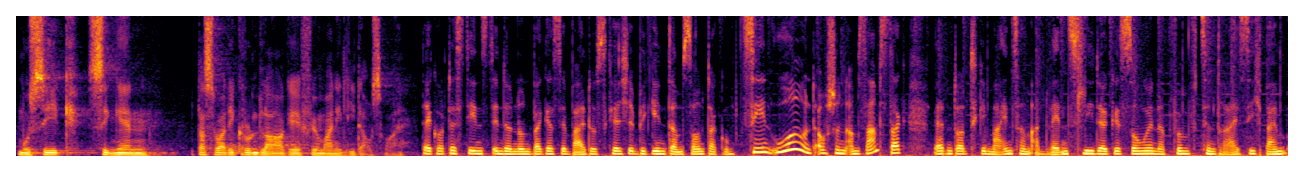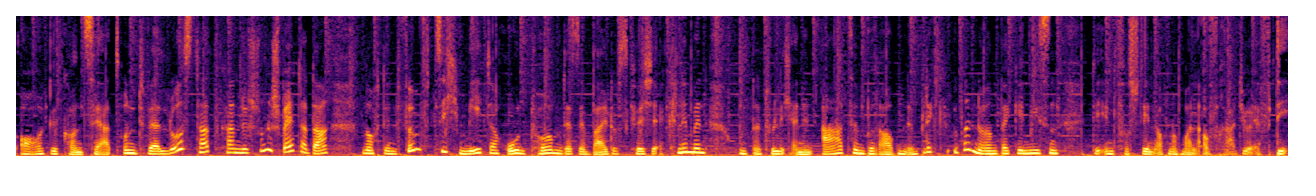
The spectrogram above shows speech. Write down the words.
Musik, Singen, das war die Grundlage für meine Liedauswahl. Der Gottesdienst in der Nürnberger Sebalduskirche beginnt am Sonntag um 10 Uhr und auch schon am Samstag werden dort gemeinsam Adventslieder gesungen ab 15.30 Uhr beim Orgelkonzert. Und wer Lust hat, kann eine Stunde später da noch den 50 Meter hohen Turm der Sebalduskirche erklimmen und natürlich einen atemberaubenden Blick über Nürnberg genießen. Die Infos stehen auch nochmal auf radiof.de.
